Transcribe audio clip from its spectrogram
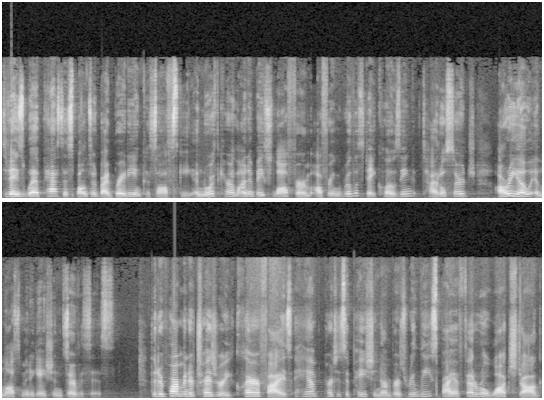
Today's webcast is sponsored by Brady and Kosofsky, a North Carolina-based law firm offering real estate closing, title search, REO, and loss mitigation services. The Department of Treasury clarifies HAMP participation numbers released by a federal watchdog,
